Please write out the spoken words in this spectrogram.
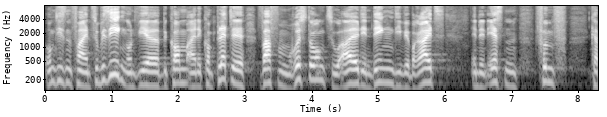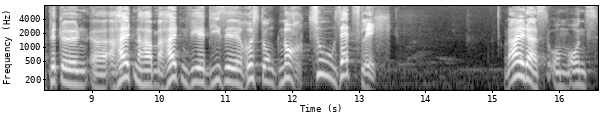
um diesen Feind zu besiegen. Und wir bekommen eine komplette Waffenrüstung zu all den Dingen, die wir bereits in den ersten fünf Kapiteln äh, erhalten haben. Erhalten wir diese Rüstung noch zusätzlich. Und all das, um uns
